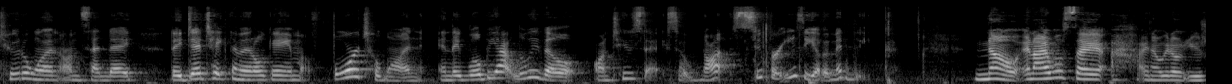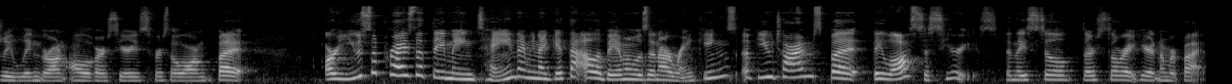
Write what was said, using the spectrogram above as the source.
2 to 1 on Sunday. They did take the middle game 4 to 1 and they will be at Louisville on Tuesday. So not super easy of a midweek. No, and I will say, I know we don't usually linger on all of our series for so long, but are you surprised that they maintained? I mean, I get that Alabama was in our rankings a few times, but they lost a series, and they still they're still right here at number five.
